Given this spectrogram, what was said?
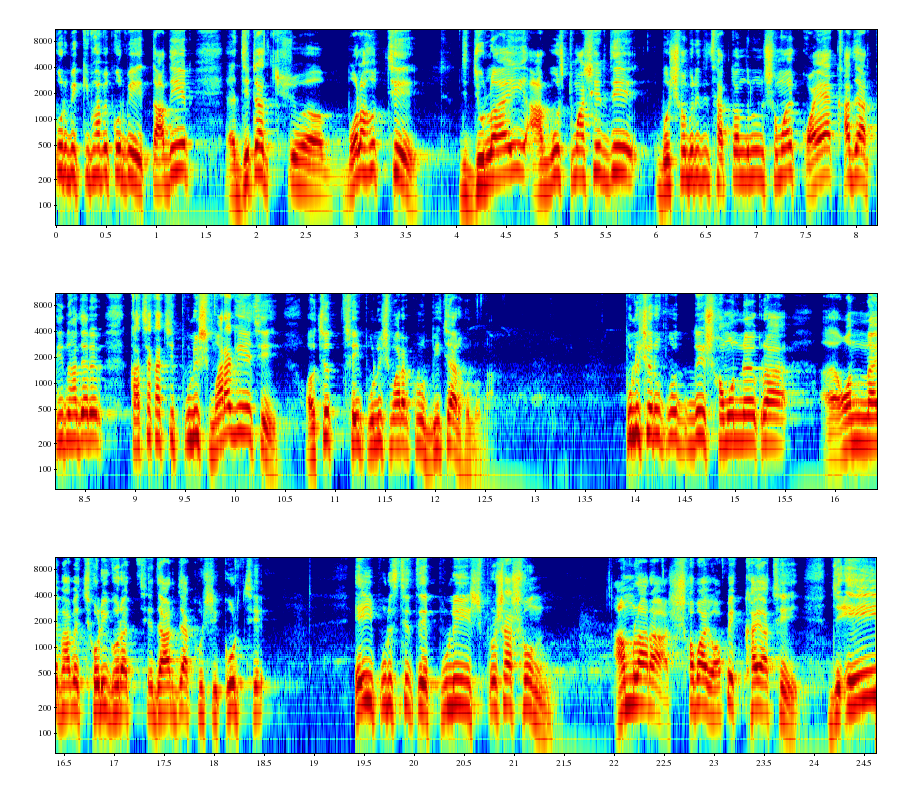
করবে, কীভাবে করবে? তাদের যেটা বলা হচ্ছে জুলাই, আগস্ট মাসের যে বৈষম্যবিরোধী ছাত্র আন্দোলনের সময় কয়েক হাজার, তিন হাজারের কাছাকাছি পুলিশ মারা গিয়েছে, অথচ সেই পুলিশ মারার কোনো বিচার হলো না। পুলিশের উপর দিয়ে সমন্বয়করা অন্যায়ভাবে ছড়ি ঘোরাচ্ছে, যার যা খুশি করছে। এই পরিস্থিতিতে পুলিশ, প্রশাসন, আমলারা সবাই অপেক্ষায় আছে যে এই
